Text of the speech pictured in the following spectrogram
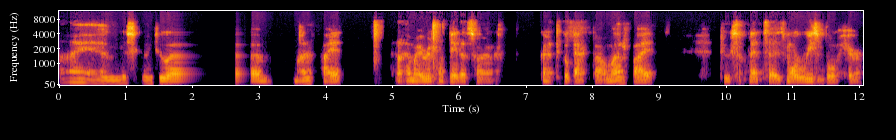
I am just going to uh, um, modify it. I don't have my original data, so I'm going to have to go back, but I'll modify it to something that is more reasonable here.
